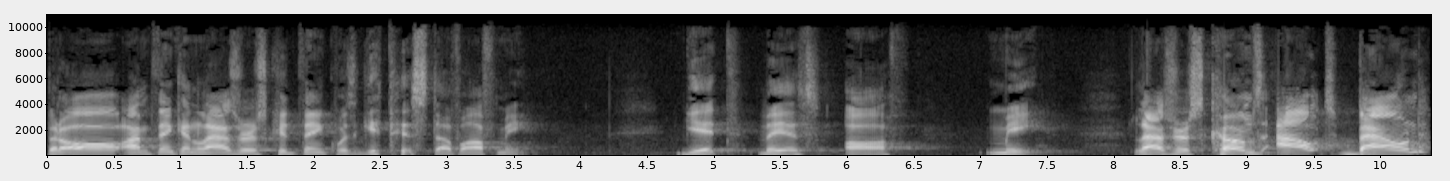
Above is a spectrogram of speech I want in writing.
But all I'm thinking Lazarus could think was, get this stuff off me. Get this off me. Lazarus comes out bound,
